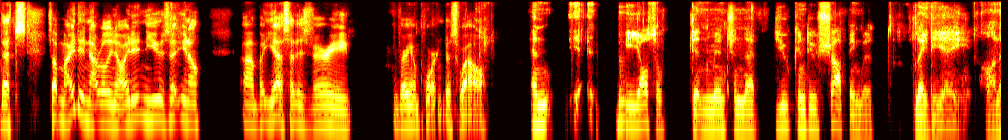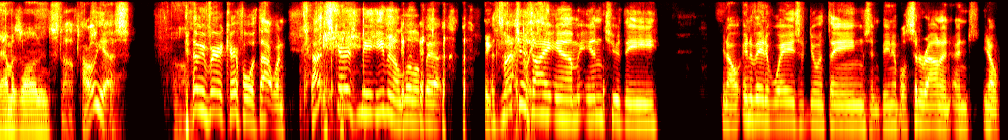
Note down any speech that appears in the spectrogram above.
that's something I did not really know. I didn't use it, you know, um, but yes, that is very, very important as well. And we also didn't mention that you can do shopping with Lady A on Amazon and stuff. Oh, so, yes. Um, be very careful with that one. That scares me even a little bit. exactly. As much as I am into the, you know, innovative ways of doing things and being able to sit around and, and you know,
